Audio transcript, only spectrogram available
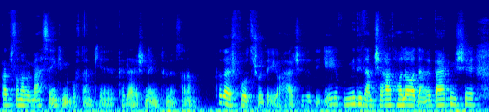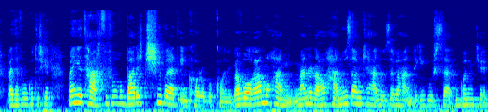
بعد مثلا من به محض اینکه می‌گفتم که پدرش نمی‌تونه مثلا پدرش فوت شده یا هر چیز دیگه. می‌دیدم چقدر حال آدمه بد میشه. و دفعه گفتش که من یه تخفیف خب برای چی باید این کارو بکنی؟ و واقعا ما هم من رها هنوزم که هنوزه به هم دیگه گوش زد می‌کنیم که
